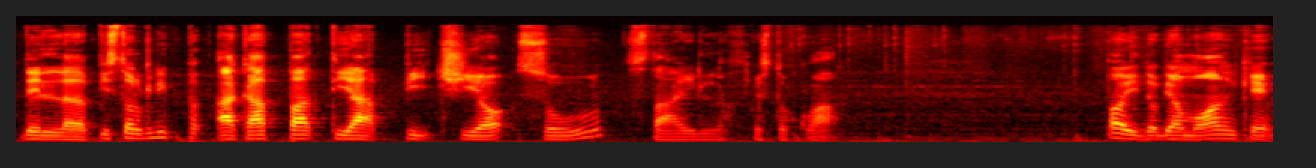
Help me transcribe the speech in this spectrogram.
del Pistol Grip HTAPCO Soul Style questo qua. Poi dobbiamo anche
